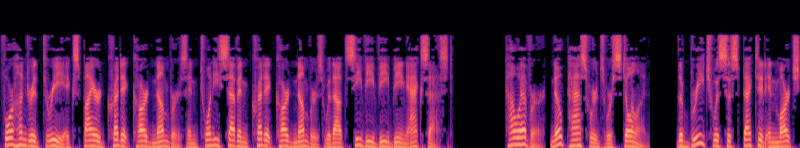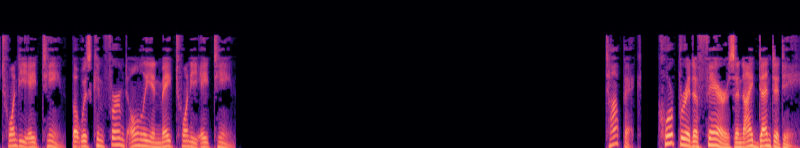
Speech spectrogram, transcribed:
403 expired credit card numbers and 27 credit card numbers without CVV being accessed. However, no passwords were stolen. The breach was suspected in March 2018, but was confirmed only in May 2018. Topic: Corporate affairs and identity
